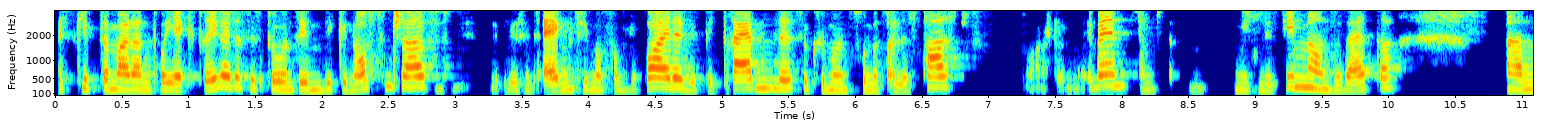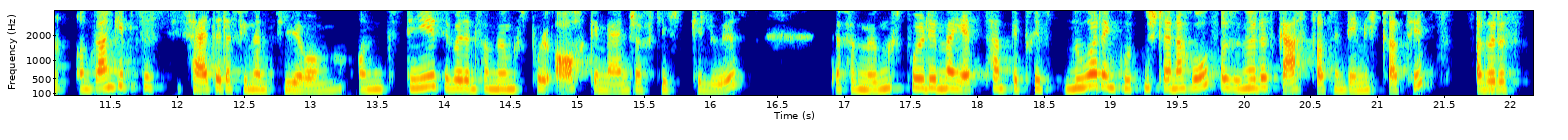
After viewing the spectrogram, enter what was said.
es gibt einmal einen Projektträger, das ist bei uns eben die Genossenschaft. Wir sind Eigentümer vom Gebäude, wir betreiben das, wir kümmern uns darum, dass alles passt, veranstalten Events und mieten die Zimmer und so weiter. Ähm, und dann gibt es die Seite der Finanzierung und die ist über den Vermögenspool auch gemeinschaftlich gelöst. Der Vermögenspool, den wir jetzt haben, betrifft nur den Gutensteiner Hof, also nur das Gasthaus, in dem ich gerade sitze. Also das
